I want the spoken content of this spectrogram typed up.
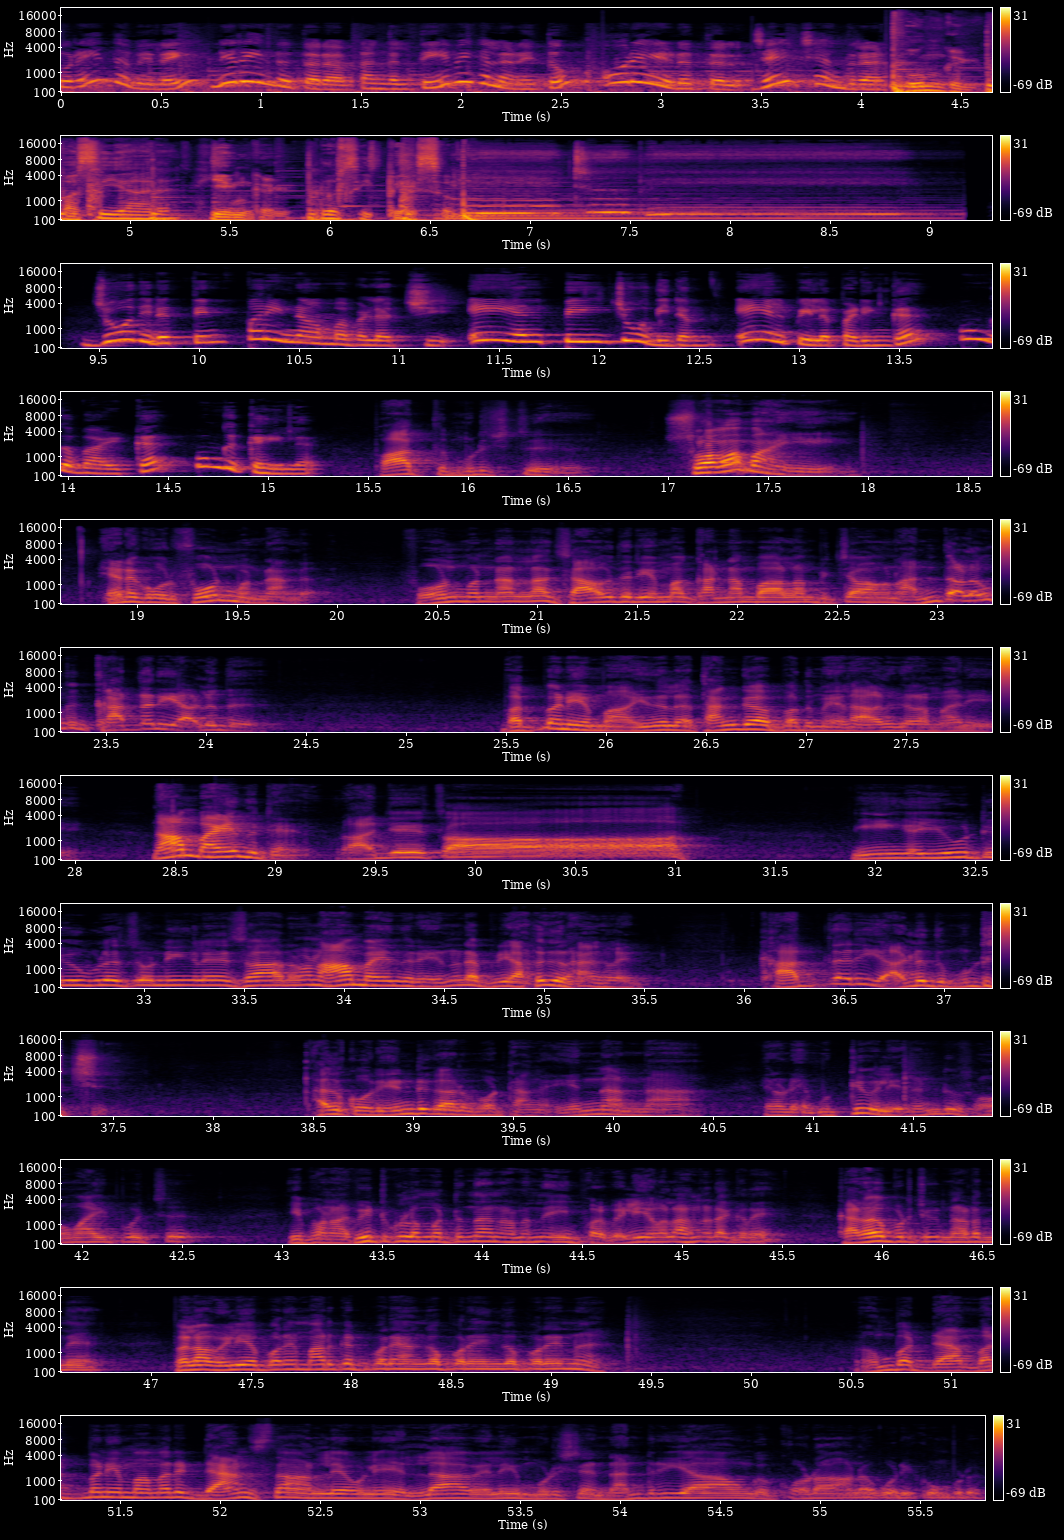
குறைந்த விலை நிறைந்த தரம். தங்கள் தேவைகள் அனைத்தும் ஒரே இடத்தில். ஜெயச்சந்திரன். உங்கள் பசியார எங்கள் ருசி பேசும். ஜோதிடத்தின் பரிணாம வளர்ச்சி. ஏஎல்பி ஜோதிடம். ஏஎல்பியில் படிங்க. உங்க வாழ்க்கை உங்க கையில. பார்த்து முடிச்சுட்டு சுகமாயி எனக்கு ஒரு ஃபோன் பண்ணாங்க. ஃபோன் பண்ணாலாம் சாவுதரியமாக கண்ணம்பாலாம் பிச்சை வாங்கணும் அந்த அளவுக்கு கதறி அழுது. பத்மினி அம்மா இதில் தங்க பதுமையில் அழுகிற மாதிரி நான் பயந்துட்டேன். ராஜேஷா நீங்கள் யூடியூப்பில் சொன்னீங்களே சார் நான் பயந்துட்டேன். என்னடா இப்படி அழுகிறாங்களே? கதறி அழுது முடிச்சு. அதுக்கு ஒரு எண்டு கார்டு போட்டாங்க. என்னன்னா என்னுடைய முட்டி வலி ரெண்டும் சோமாகி போச்சு. இப்போ நான் வீட்டுக்குள்ளே மட்டும்தான் நடந்தேன். இப்போ வெளியெல்லாம் நடக்கிறேன். கதவை பிடிச்சிக்கிட்டு நடந்தேன். இப்போல்லாம் வெளியே போகிறேன் மார்க்கெட் போகிறேன் அங்கே போகிறேன் இங்கே போகிறேன்னு ரொம்ப டே பட்மணி அம்மா மாதிரி டான்ஸ் தான் ஆடலையே ஒழிய எல்லா வேலையும் முடிச்சேன் நன்றியாக அவங்க கொடான கொடி கும்பிடு.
